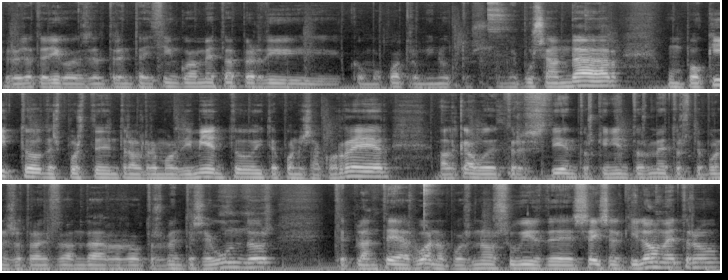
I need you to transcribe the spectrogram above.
pero ya te digo, desde el 35 a meta perdí como 4 minutos. Me puse a andar un poquito, después te entra el remordimiento y te pones a correr. Al cabo de 300, 500 metros te pones otra vez a andar otros 20 segundos. Te planteas, bueno, pues no subir de 6 el kilómetro.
